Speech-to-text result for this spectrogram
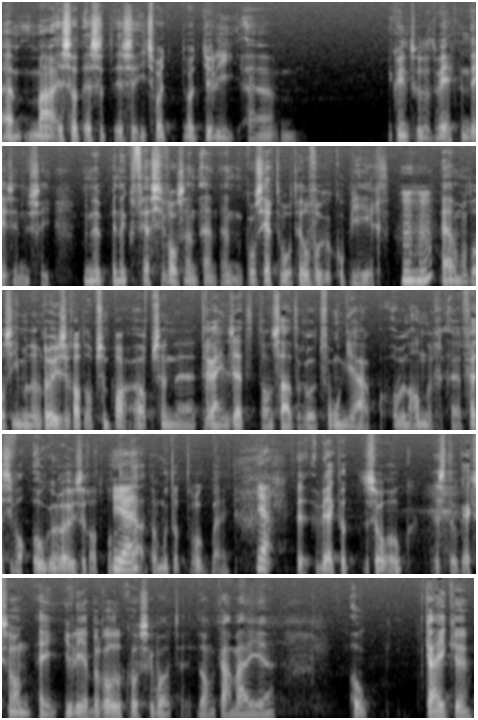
Um, maar is, dat, is, het, is er iets wat, wat jullie... Um ik weet niet hoe dat werkt in deze industrie. Binnen, binnen festivals en, en, en, concerten wordt heel veel gekopieerd. Mm -hmm. want als iemand een reuzenrad op zijn, op zijn uh, terrein zet, dan staat er het volgende jaar op een ander uh, festival ook een reuzenrad. Want ja. ja. dan moet dat er ook bij. Uh, werkt dat zo ook? Is het ook echt zo van, hey, jullie hebben een rollercoaster gebouwd, dan gaan wij ook kijken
